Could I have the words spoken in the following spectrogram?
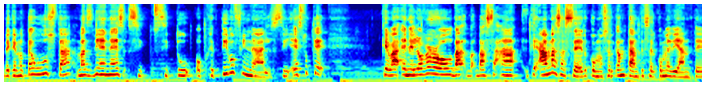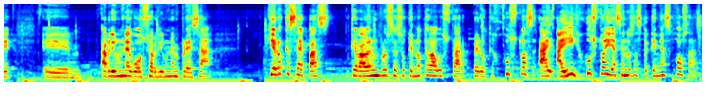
de que no te gusta. Más bien es si, tu objetivo final, si eso que, que va en el overall vas a, que amas hacer, como ser cantante, ser comediante, eh, abrir un negocio, abrir una empresa, quiero que sepas que va a haber un proceso que no te va a gustar, pero que justo ahí, justo ahí, haciendo esas pequeñas cosas,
